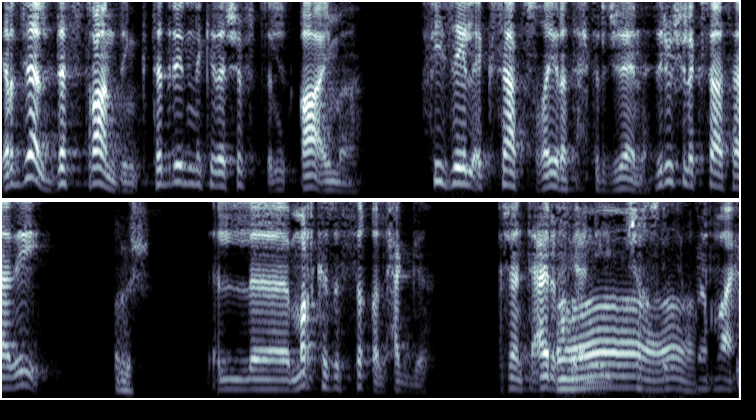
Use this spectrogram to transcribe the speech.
يا رجال Death Stranding تدري إنك إذا شفت القائمة في زي الإكسات صغيرة تحت رجلينه تدري وش الإكسات هذه؟ وش؟ مركز الثقل حقه عشان تعرف يعني آه. شخصيتك وين رايح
